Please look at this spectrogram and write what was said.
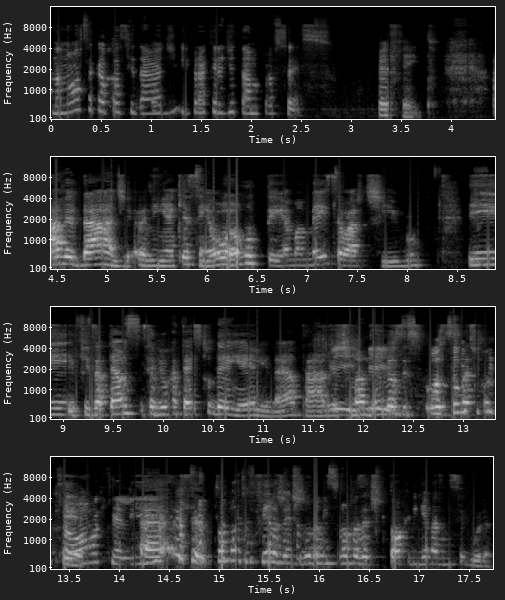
na nossa capacidade e para acreditar no processo? Perfeito. A verdade, Aninha, é que assim, eu amo o tema, amei seu artigo e fiz até, você viu que até estudei ele, né, tá? Eu te mandei meus estudos. Postou um TikTok ali. É, eu tô muito fina, gente. Duda me ensinou a fazer TikTok, ninguém mais me segura.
